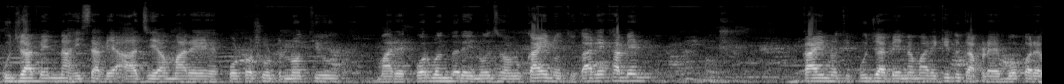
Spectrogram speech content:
પૂજાબેનના હિસાબે આજે અમારે ફોટોશૂટ ન થયું, મારે પોરબંદરે ન જવાનું, કાંઈ ન થયું. કા રેખાબેન? કાંઈ નથી પૂજાબેન અમારે કીધું કે આપણે બપોરે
